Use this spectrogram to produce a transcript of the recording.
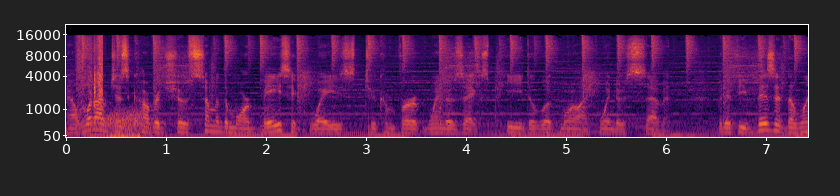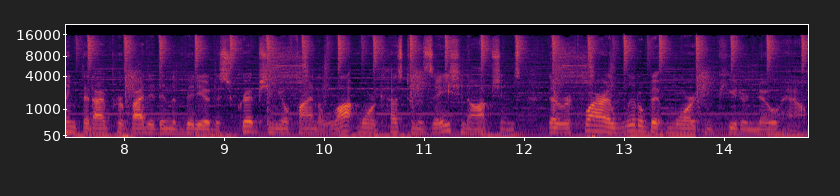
Now what I've just covered shows some of the more basic ways to convert Windows XP to look more like Windows 7. But if you visit the link that I provided in the video description, you'll find a lot more customization options that require a little bit more computer know-how.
